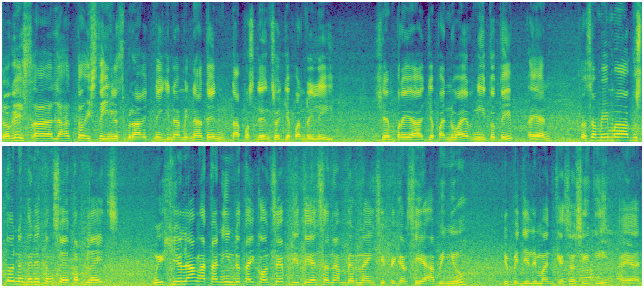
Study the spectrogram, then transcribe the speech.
So guys, ah, lahat to stainless bracket na ginamit natin. Tapos Denso Japan relay. Siyempre, ah, Japan wire, Nito tape. Ayan. So sa may mga gusto ng ganitong setup lights, wish nyo lang at an Indotay concept. Dito yan sa number 9, CP Garcia Avenue. UP Diliman, Quezon City. Ayan.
